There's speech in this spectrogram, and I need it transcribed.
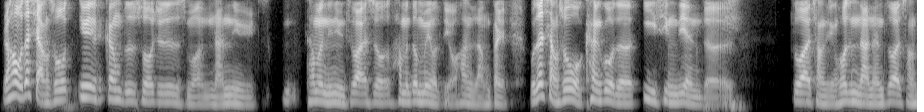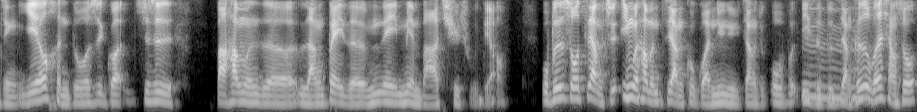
然后我在想说，因为刚刚不是说就是什么男女他们女女做爱的时候，他们都没有流汗狼狈。我在想说，我看过的异性恋的做爱场景，或是男男做爱场景，也有很多是关就是。把他们的狼狈的那一面把它去除掉。我不是说这样，就因为他们这样过关，女女这样就我不一直不是这样。嗯、可是我在想说，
